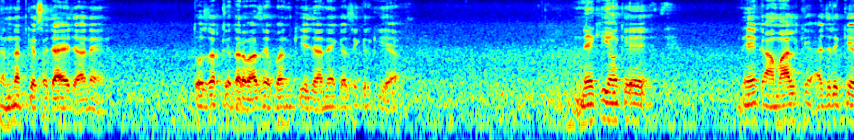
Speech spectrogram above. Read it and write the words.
जन्नत के सजाए जाने, दोजख के दरवाज़े बंद किए जाने का ज़िक्र किया। नेकियों के, नेक अमाल के अजर के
